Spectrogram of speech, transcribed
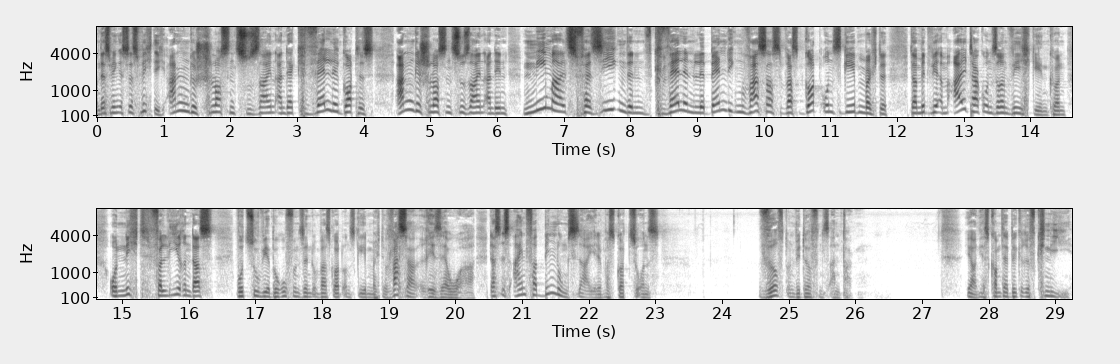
Und deswegen ist es wichtig, angeschlossen zu sein an der Quelle Gottes, angeschlossen zu sein an den niemals versiegenden Quellen lebendigen Wassers, was Gott uns geben möchte, damit wir im Alltag unseren Weg gehen können und nicht verlieren das, wozu wir berufen sind und was Gott uns geben möchte. Wasserreservoir, das ist ein Verbindungsseil, was Gott zu uns wirft und wir dürfen es anpacken. Ja, und jetzt kommt der Begriff Knie.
